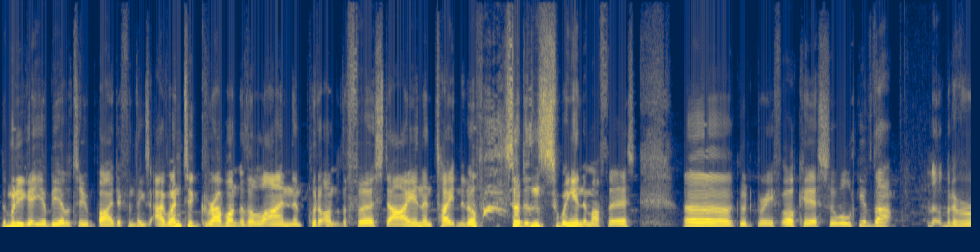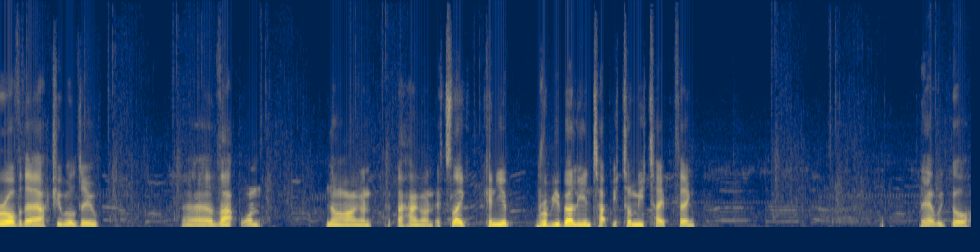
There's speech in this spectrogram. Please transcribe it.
the money you get, you'll be able to buy different things. I went to grab onto the line, then put it onto the first eye, and then tighten it up so it doesn't swing into my face. Oh, good grief. Okay, so we'll give that a little bit of a row over there. Actually, we'll do uh, that one. No, hang on. Uh, hang on. It's like, can you rub your belly and tap your tummy type thing. There we go.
